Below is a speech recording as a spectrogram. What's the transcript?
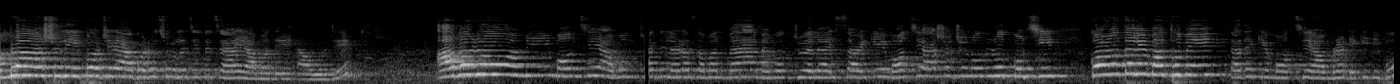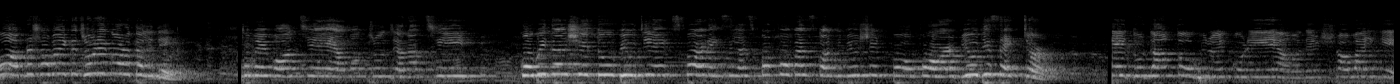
আমরা আসলে এই পর্যায়ে আবারও চলে যেতে চাই আমাদের অ্যাওয়ার্ডে আবারও আমি মঞ্চে আমন্ত্রণ দিলারা জামান ম্যাম এবং জুয়েলাই স্যারকে মঞ্চে আসার জন্য অনুরোধ করছি, করতালির মাধ্যমে তাদেরকে মঞ্চে আমরা ডেকে নিব। আমরা সবাইকে জোরে করতালি দেই। প্রথমে মঞ্চে আমন্ত্রণ জানাচ্ছি Kabita Setu beauty expert excellence performance contribution for beauty sector এই দুর্দান্ত অভিনয় করে আমাদের সবাইকে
